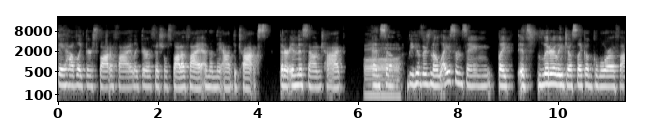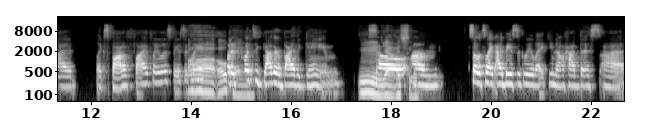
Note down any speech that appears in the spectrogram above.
they have like their Spotify, like their official Spotify, and then they add the tracks that are in the soundtrack. And so Ah, because there's no licensing, like it's literally just like a glorified like Spotify playlist basically, ah, but it's put together by the game. Mm, yeah, So, see. um, so it's like I basically like, you know, had this uh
